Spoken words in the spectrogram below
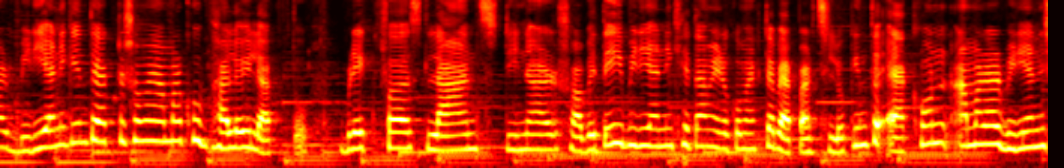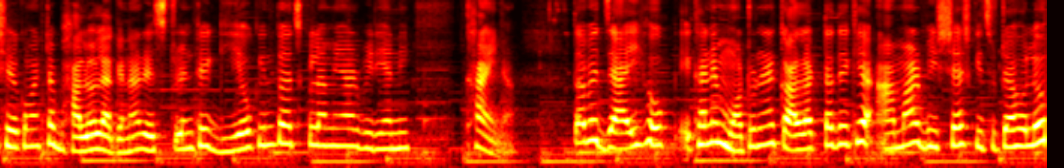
আর বিরিয়ানি কিন্তু একটা সময় আমার খুব ভালোই লাগতো। ব্রেকফাস্ট লাঞ্চ ডিনার সবেতেই বিরিয়ানি খেতাম, এরকম একটা ব্যাপার ছিল। কিন্তু এখন আমার আর বিরিয়ানি সেরকম একটা ভালো লাগে না। রেস্টুরেন্টে গিয়েও কিন্তু আজকাল আমি আর বিরিয়ানি খাই না। তবে যাই হোক, এখানে মটনের কালারটা দেখে আমার বিশ্বাস কিছুটা হলেও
